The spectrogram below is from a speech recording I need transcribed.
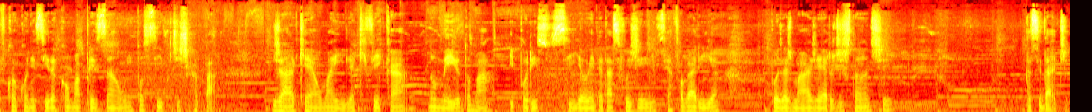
ficou conhecida como uma prisão impossível de escapar, já que é uma ilha que fica no meio do mar e por isso, se alguém tentasse fugir, se afogaria, pois as margens eram distantes da cidade.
